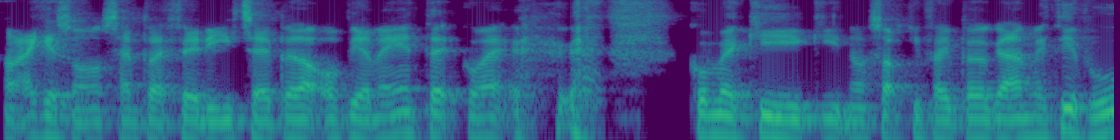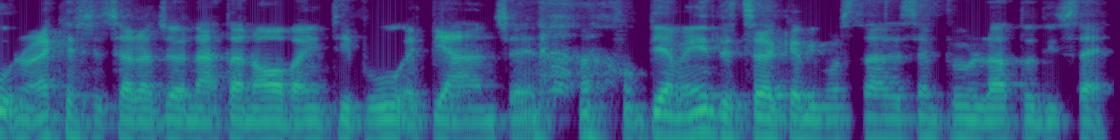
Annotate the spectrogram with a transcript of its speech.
Non è che sono sempre felice, però ovviamente come, come chi, chi, non so, chi fa i programmi TV, non è che se c'è la giornata nuova in TV e piange, no? ovviamente cerca di mostrare sempre un lato di sé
